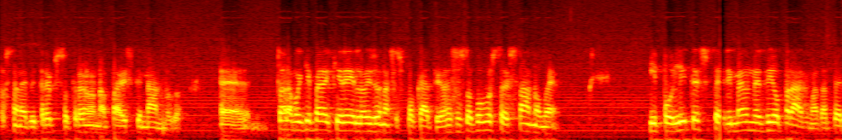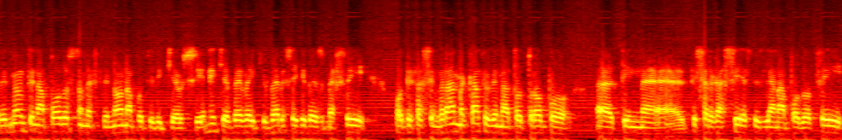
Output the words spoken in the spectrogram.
ώστε να επιτρέψει το τρένο να πάει στην άνοδο. Ε, τώρα από εκεί πέρα κύριε Λοΐζο να σας πω κάτι, θα σας το πω πώς το αισθάνομαι οι πολίτες περιμένουν δύο πράγματα. Περιμένουν την απόδοση των ευθυνών από τη δικαιοσύνη και βέβαια η κυβέρνηση έχει δεσμευθεί ότι θα συνδράμε κάθε δυνατό τρόπο ε, την, ε, τις εργασίες της για να αποδοθεί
